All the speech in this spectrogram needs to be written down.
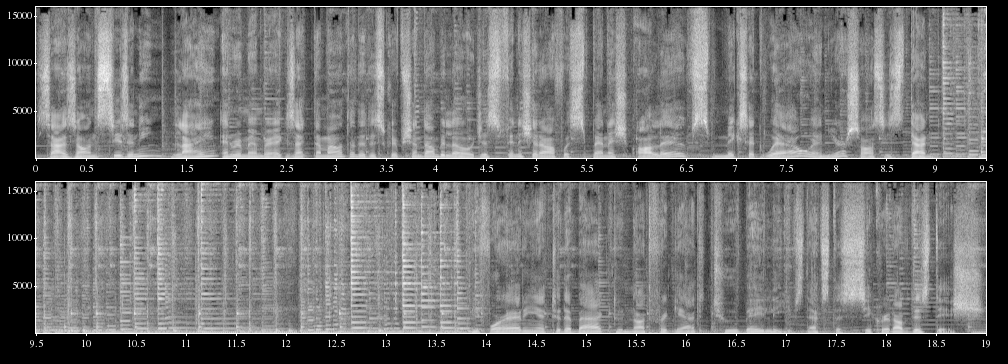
sazon seasoning, lime, and remember exact amount in the description down below. Just finish it off with Spanish olives, mix it well, and your sauce is done. Before adding it to the bag, do not forget two bay leaves. That's the secret of this dish.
